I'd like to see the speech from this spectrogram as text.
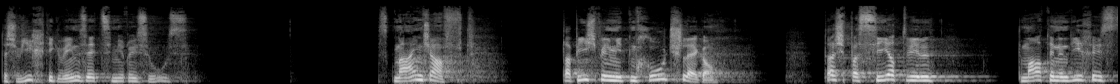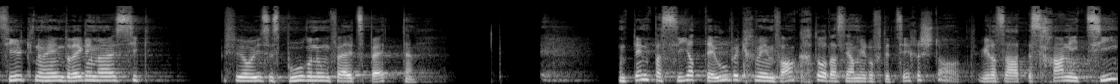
Das ist wichtig, wem setzen wir uns aus? Das Gemeinschaft. Das Beispiel mit dem Krautschläger. Das ist passiert, weil Martin und ich uns Ziel genommen haben, regelmäßig für unser Bauernumfeld zu beten. Und dann passiert der unbequeme Faktor, dass er mir auf der Zeche steht. Weil er sagt, es kann nicht sein,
